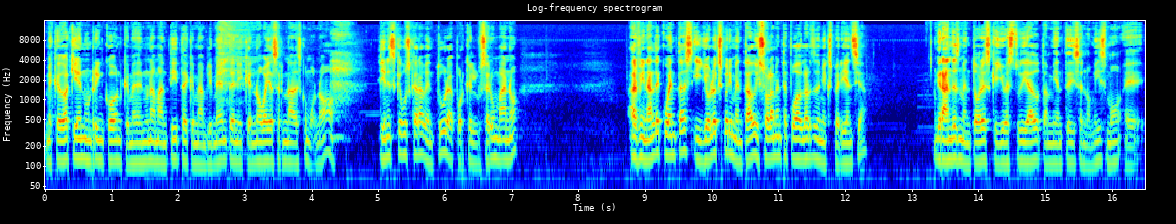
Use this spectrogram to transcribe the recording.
me quedo aquí en un rincón, que me den una mantita y que me alimenten y que no vaya a hacer nada. Es como, no, tienes que buscar aventura porque el ser humano al final de cuentas, y yo lo he experimentado y solamente puedo hablar desde mi experiencia, grandes mentores que yo he estudiado también te dicen lo mismo, eh,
